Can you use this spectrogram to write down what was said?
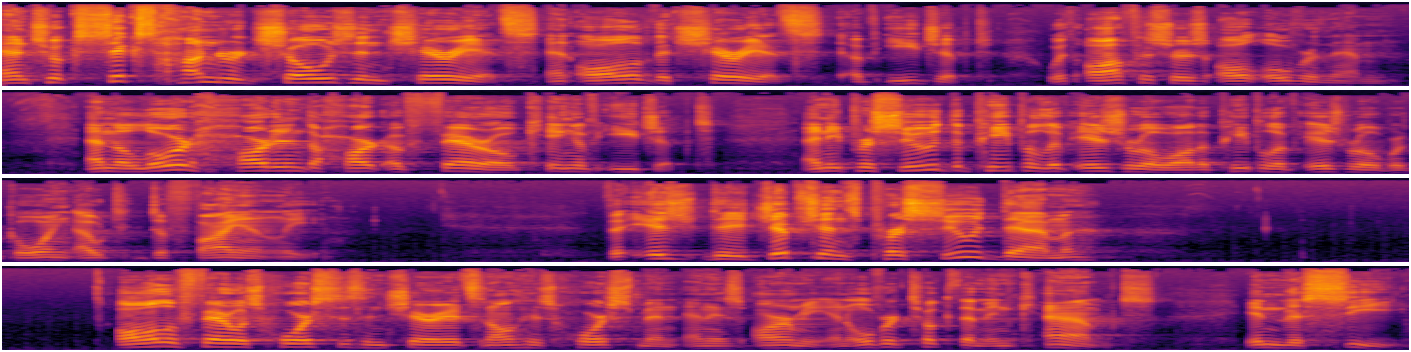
And took 600 chosen chariots and all of the chariots of Egypt with officers all over them. And the Lord hardened the heart of Pharaoh, king of Egypt. And he pursued the people of Israel while the people of Israel were going out defiantly. The, the Egyptians pursued them, all of Pharaoh's horses and chariots, and all his horsemen and his army, and overtook them encamped in the sea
